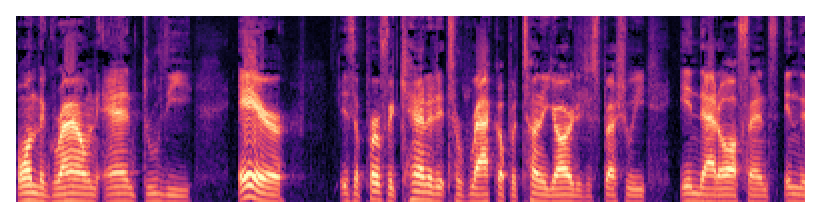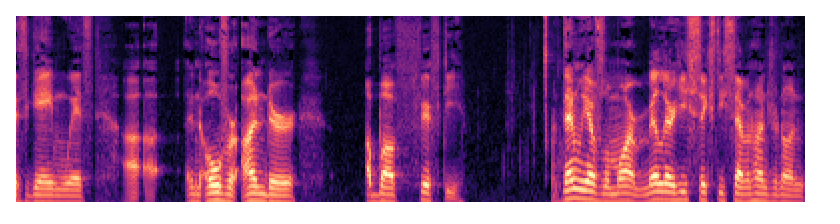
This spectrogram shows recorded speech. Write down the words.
on the ground and through the air, is a perfect candidate to rack up a ton of yardage, especially in that offense in this game with uh, an over under above 50. Then we have Lamar Miller. He's 6,700 on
